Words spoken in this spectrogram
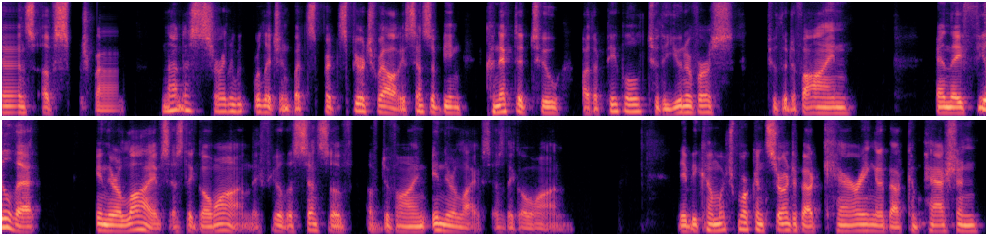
sense of spirituality, not necessarily religion, but sp- spirituality, a sense of being connected to other people, to the universe, to the divine. And they feel that in their lives as they go on. They feel the sense of, of divine in their lives as they go on. They become much more concerned about caring and about compassion.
